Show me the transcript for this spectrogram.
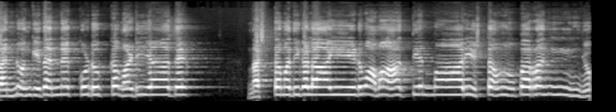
തന്നുങ്കി തന്നെ കൊടുക്കമടിയാതെ നഷ്ടമതികളായിടും അമാത്യന്മാരിഷ്ടം പറഞ്ഞു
